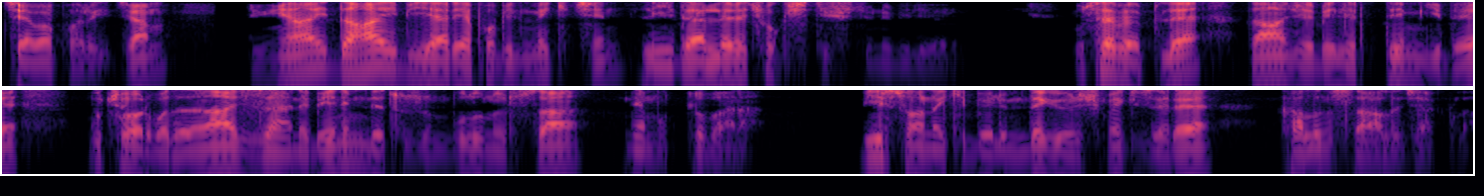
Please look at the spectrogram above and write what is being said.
cevap arayacağım. Dünyayı daha iyi bir yer yapabilmek için liderlere çok iş düştüğünü biliyorum. Bu sebeple daha önce belirttiğim gibi bu çorbada nacizane benim de tuzum bulunursa ne mutlu bana. Bir sonraki bölümde görüşmek üzere, kalın sağlıcakla.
